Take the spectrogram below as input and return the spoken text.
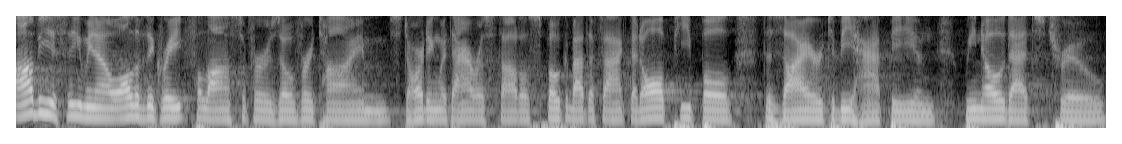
obviously, we know all of the great philosophers over time, starting with Aristotle, spoke about the fact that all people desire to be happy, and we know that's true.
